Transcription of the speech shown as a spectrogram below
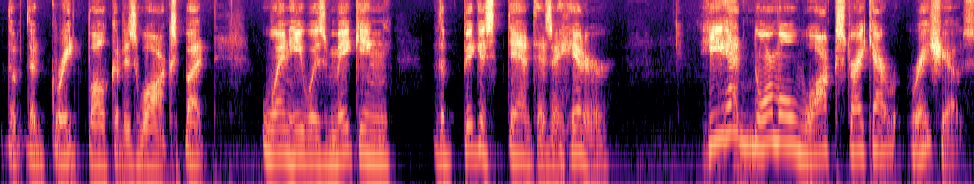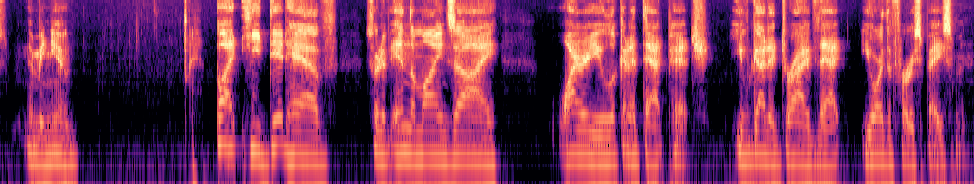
the, the great bulk of his walks. But when he was making the biggest dent as a hitter, he had normal walk strikeout ratios. I mean, you know, but he did have sort of in the mind's eye why are you looking at that pitch? You've got to drive that. You're the first baseman.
